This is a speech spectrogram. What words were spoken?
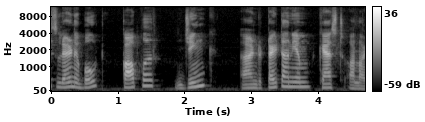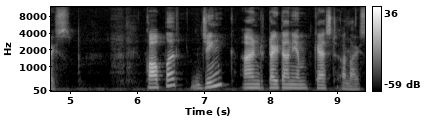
us learn about copper, zinc and titanium cast alloys. Copper, zinc and titanium cast alloys.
